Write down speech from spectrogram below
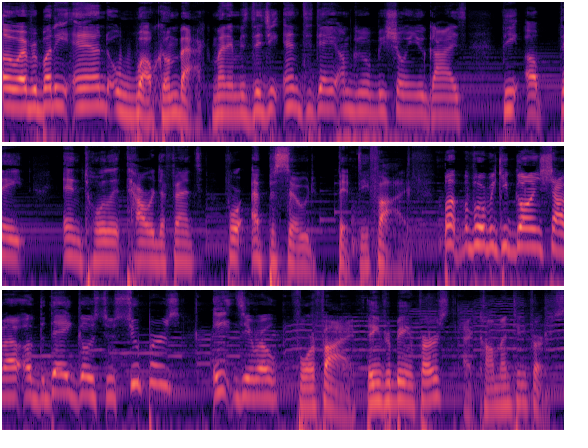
Hello everybody and welcome back. My name is Digi and today I'm going to be showing you guys the update in Toilet Tower Defense for episode 55. But before we keep going, shout out of the day goes to Supers8045. Thank you for being first at commenting first.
